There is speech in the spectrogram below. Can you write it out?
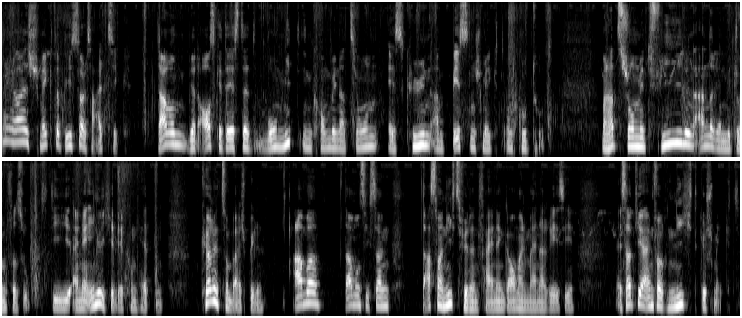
Naja, es schmeckt ein bisschen salzig. Darum wird ausgetestet, womit in Kombination es Kühen am besten schmeckt und gut tut. Man hat es schon mit vielen anderen Mitteln versucht, die eine ähnliche Wirkung hätten. Curry zum Beispiel. Aber da muss ich sagen, das war nichts für den feinen Gaumen meiner Resi. Es hat ihr einfach nicht geschmeckt.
